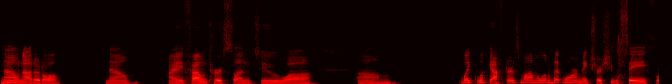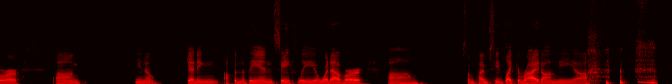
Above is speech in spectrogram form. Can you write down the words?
no, not at all. No, I found her son to, uh, um, like look after his mom a little bit more, make sure she was safe or, um, you know, getting up in the van safely or whatever. Um, sometimes he'd like a ride on the, uh,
